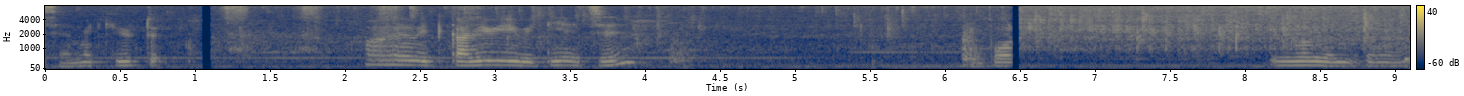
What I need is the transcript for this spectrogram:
செம க்யூட்டு வாங்க வெட்டி கழுவி வெட்டியாச்சு. போ இவங்களும் வந்துட்டாங்க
